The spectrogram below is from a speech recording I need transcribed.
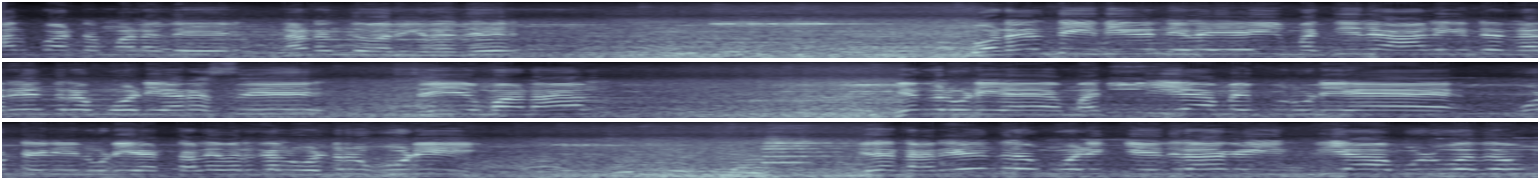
ஆர்ப்பாட்டமானது நடந்து வருகிறது. தொடர்ந்து இதே நிலையை மத்தியில் ஆளுகின்ற நரேந்திர மோடி அரசு செய்யுமானால் எங்களுடைய மத்திய அமைப்பினுடைய கூட்டணியினுடைய தலைவர்கள் ஒன்று கூடி இந்த நரேந்திர மோடிக்கு எதிராக இந்தியா முழுவதும்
